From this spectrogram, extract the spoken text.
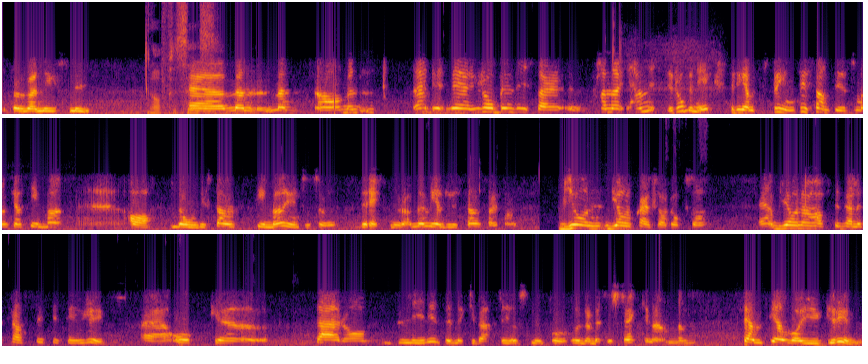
Utan det var Nils Lee. Ja, precis. men, men, ja, men nej, det, det, Robin visar... Han, är, han, Robin är extremt sprintig samtidigt som han kan simma. Eh, ja, långdistans simmar ju inte så direkt nu då, men medeldistans i alla fall. Björn, Björn självklart också. Eh, Björn har haft det väldigt trassligt i sin rygg. Eh, och eh, därav blir det inte mycket bättre just nu på 100 meterssträckorna. Men 50 var ju grym.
